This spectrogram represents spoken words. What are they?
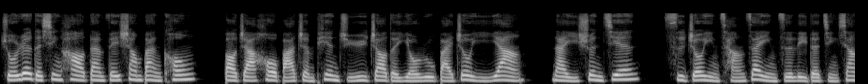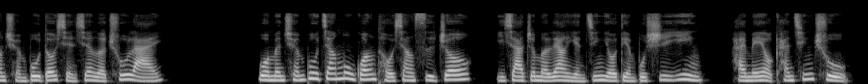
灼热的信号弹飞上半空，爆炸后把整片局域照得犹如白昼一样。那一瞬间，四周隐藏在影子里的景象全部都显现了出来。我们全部将目光投向四周，一下这么亮，眼睛有点不适应。还没有看清楚，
